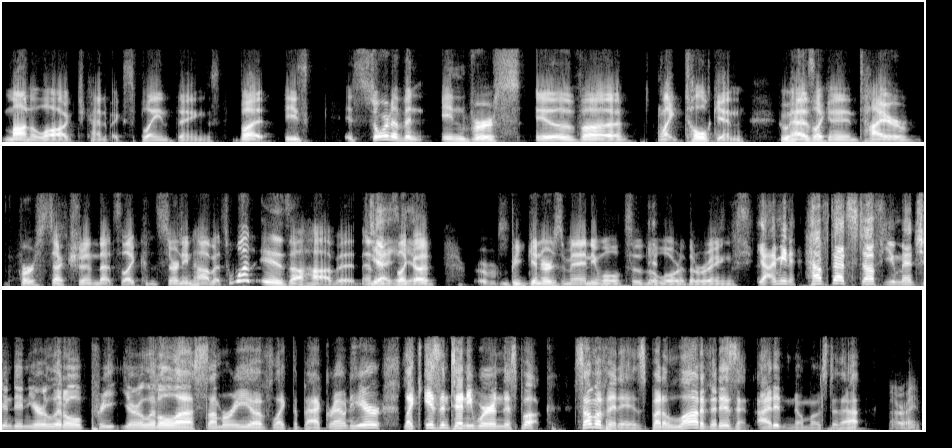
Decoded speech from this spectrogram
monologue to kind of explain things, but he's it's sort of an inverse of uh, like Tolkien, who has like an entire first section that's like concerning hobbits. What is a hobbit? And Yeah, it's yeah, like yeah. a beginner's manual to the Lord of the Rings. Yeah, I mean, half that stuff you mentioned in your little pre your little uh, summary of like the background here, like isn't anywhere in this book. Some of it is, but a lot of it isn't. I didn't know most of that. All right.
